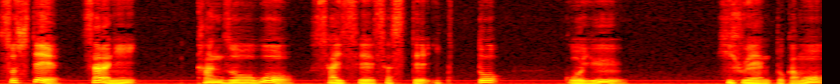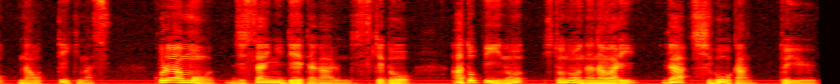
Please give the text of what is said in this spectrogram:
そして、さらに肝臓を再生させていくと、こういう皮膚炎とかも治っていきます。これはもう実際にデータがあるんですけど、アトピーの人の7割が脂肪肝という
